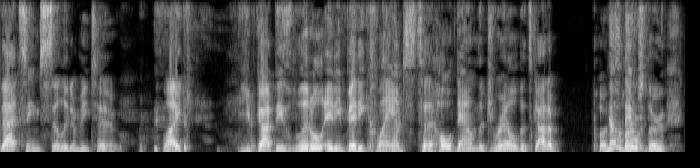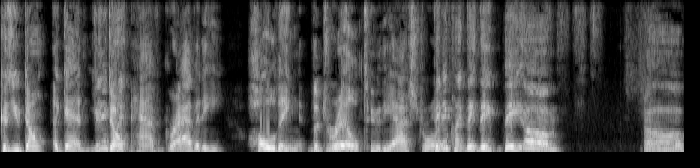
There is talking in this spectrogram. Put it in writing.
that seems silly to me too. Like you've got these little itty bitty clamps to hold down the drill that's got to put No, punch were- through because you don't. Again, you don't clamp- have gravity holding the drill to the asteroid. they didn't claim they they they um uh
